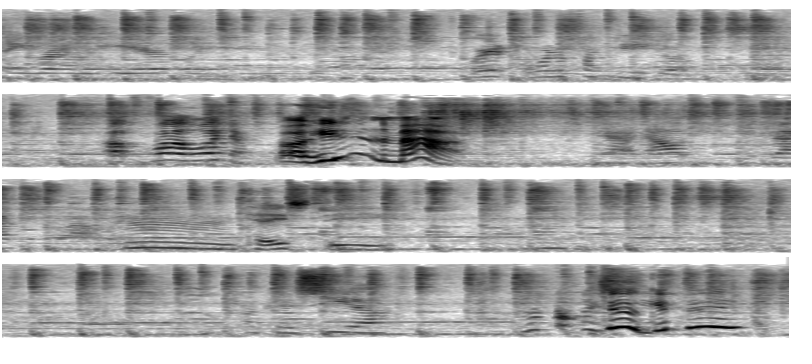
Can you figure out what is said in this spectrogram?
And you run over here. Where, where the fuck did he go? Oh, whoa, what the? Oh, he's in the map. Yeah, now it's back to that way. Mmm, tasty. Mm. Okay, see ya. Dude, get me.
